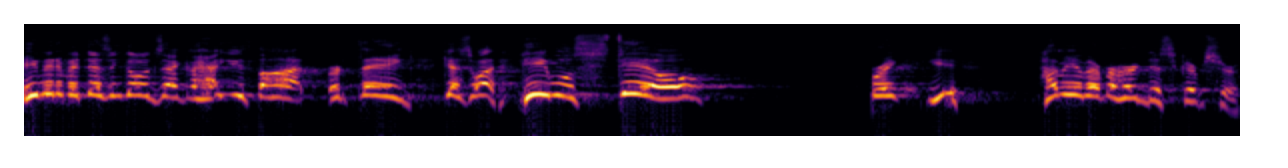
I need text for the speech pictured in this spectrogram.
Even if it doesn't go exactly how you thought or think, guess what? He will still bring you. How many have ever heard this scripture?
